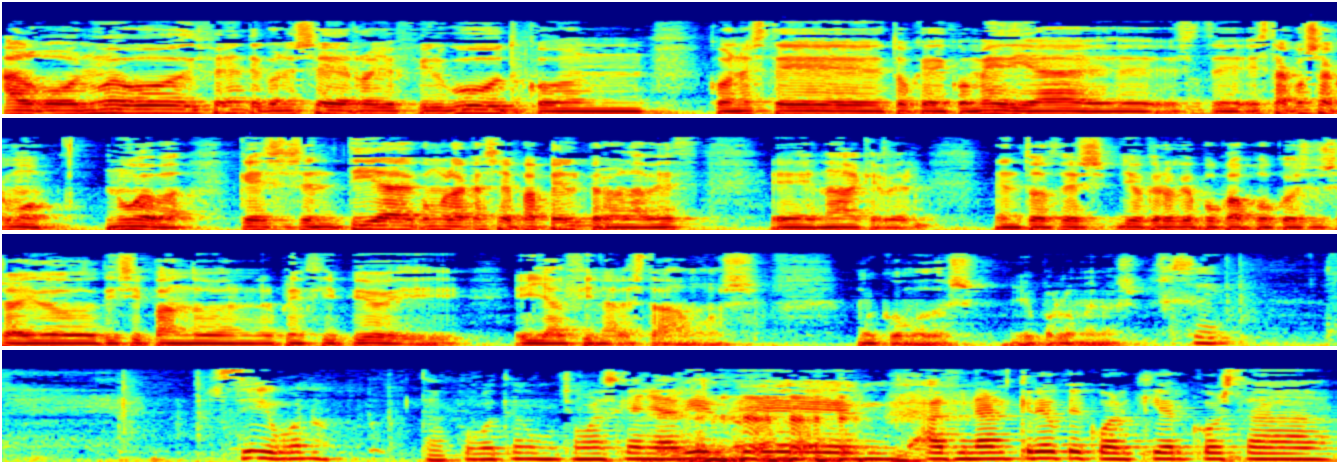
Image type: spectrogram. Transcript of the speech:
algo nuevo, diferente, con ese rollo feel good, con, con este toque de comedia, eh, este, esta cosa como nueva, que se sentía como la casa de papel, pero a la vez eh, nada que ver. Entonces yo creo que poco a poco eso se ha ido disipando en el principio y, y ya al final estábamos muy cómodos, yo por lo menos. Sí. Sí, bueno, tampoco tengo mucho más que añadir. Eh, al final creo que cualquier cosa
